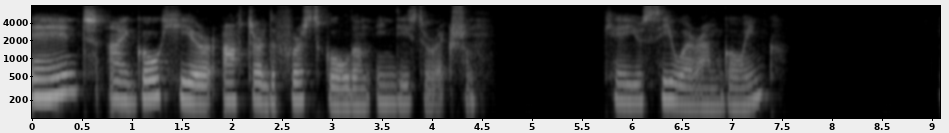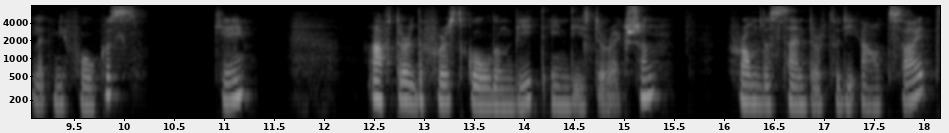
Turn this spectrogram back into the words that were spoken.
and I go here after the first golden in this direction. Okay, you see where I'm going. Let me focus. Okay, after the first golden bead in this direction, from the center to the outside.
